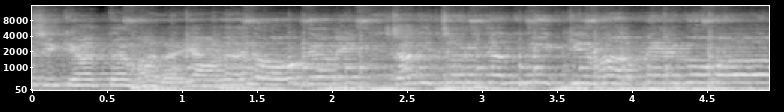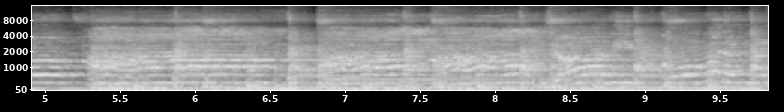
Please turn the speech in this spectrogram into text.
നശിക്കാത്ത മലയാള ലോകമേ ചതിച്ചൊരു ചന്ദ്രിക്ക് മാപ്പേകുമോ? ജാതി കോമരങ്ങൾ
